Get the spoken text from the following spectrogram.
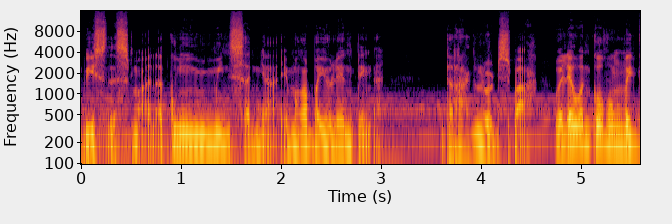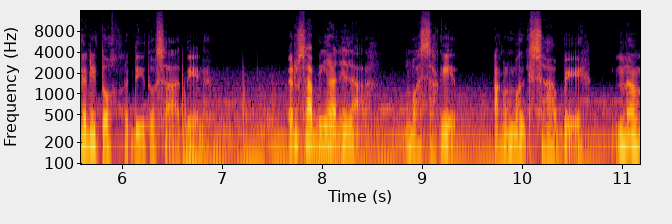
businessman at kung minsan nga ay mga violenteng drug lords pa. Well, ewan ko kung may ganito dito sa atin. Pero sabi nga nila, masakit ang magsabi ng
